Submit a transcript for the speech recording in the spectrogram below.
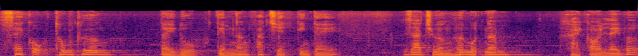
Xe cộ thông thương, Đầy đủ tiềm năng phát triển kinh tế. Ra trường hơn một năm, Khải còi lấy vợ,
